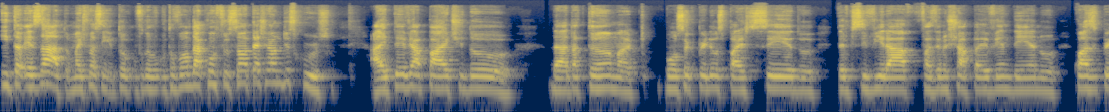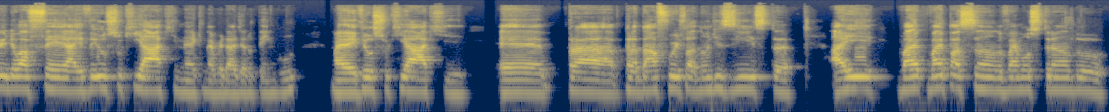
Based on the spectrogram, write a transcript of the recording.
Então, exato, mas, tipo assim, tô, tô, tô falando da construção até chegar no discurso. Aí teve a parte do, da, da Tama, que mostrou que perdeu os pais cedo, teve que se virar fazendo chapéu e vendendo, quase perdeu a fé. Aí veio o Sukiyaki, né, que na verdade era o Tengu, mas aí veio o Sukiyaki é, pra dar uma força, não desista. Aí vai, vai passando, vai mostrando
